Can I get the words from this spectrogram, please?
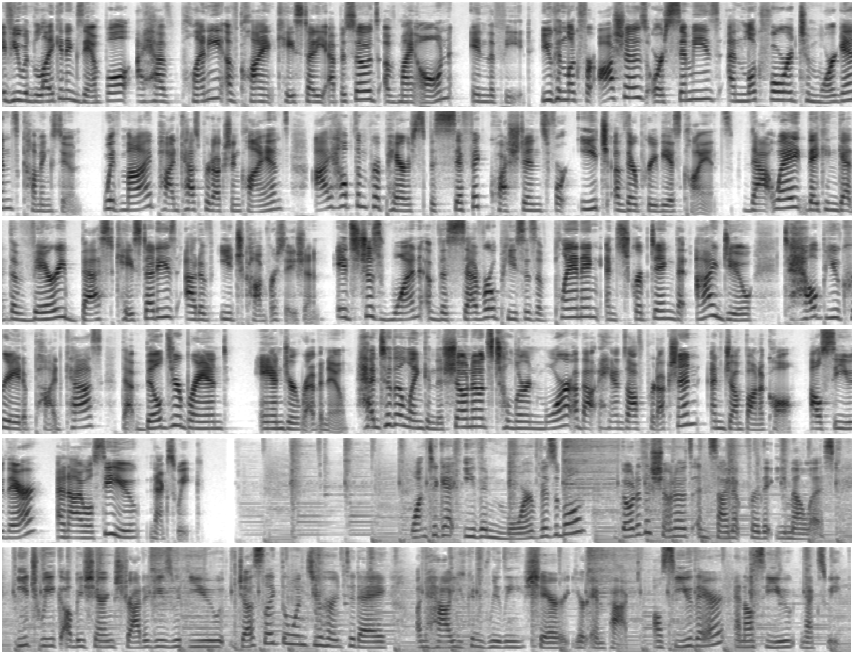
If you would like an example, I have plenty of client case study episodes of my own in the feed. You can look for Asha's or Simi's and look forward to Morgan's coming soon. With my podcast production clients, I help them prepare specific questions for each of their previous clients. That way, they can get the very best case studies out of each conversation. It's just one of the several pieces of planning and scripting that I do to help you create a podcast that builds your brand and your revenue. Head to the link in the show notes to learn more about hands off production and jump on a call. I'll see you there, and I will see you next week. Want to get even more visible? Go to the show notes and sign up for the email list. Each week, I'll be sharing strategies with you, just like the ones you heard today, on how you can really share your impact. I'll see you there, and I'll see you next week.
